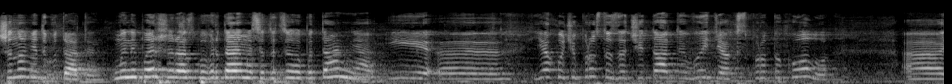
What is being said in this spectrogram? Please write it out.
Шановні депутати, ми не перший раз повертаємося до цього питання, і е, я хочу просто зачитати витяг з протоколу, е,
